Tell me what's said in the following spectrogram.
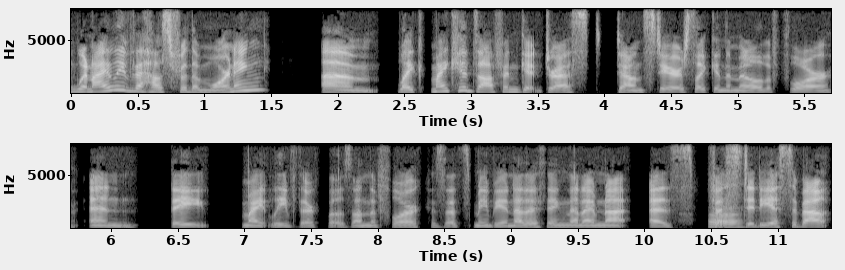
when I leave the house for the morning. Um, like my kids often get dressed downstairs, like in the middle of the floor, and they might leave their clothes on the floor because that's maybe another thing that I'm not as Huh. fastidious about.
